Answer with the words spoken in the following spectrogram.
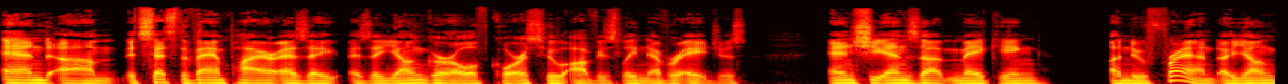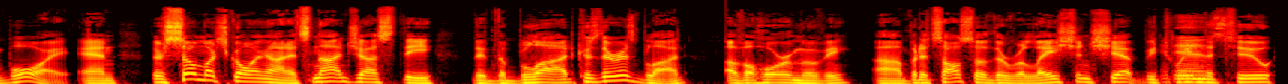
and um, it sets the vampire as a as a young girl, of course, who obviously never ages, and she ends up making a new friend, a young boy, and there's so much going on. It's not just the the, the blood, because there is blood of a horror movie, uh, but it's also the relationship between the two,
